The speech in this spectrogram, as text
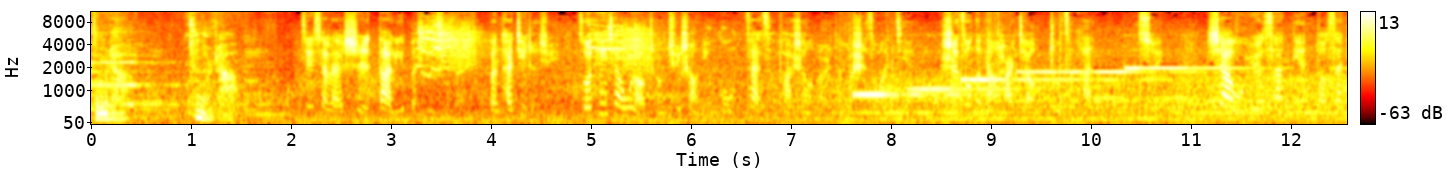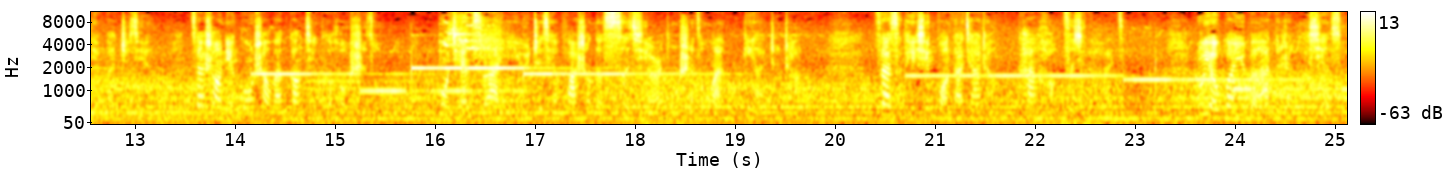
怎么查？去哪儿查？接下来是大理本地新闻。本台记者讯：昨天下午，老城区少年宫再次发生儿童失踪案件。失踪的男孩叫朱子翰，五岁，下午约三点到三点半之间，在少年宫上完钢琴课后失踪。目前，此案已与之前发生的四起儿童失踪案并案侦查。再次提醒广大家长看好自己的孩子。如有关于本案的任何线索，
